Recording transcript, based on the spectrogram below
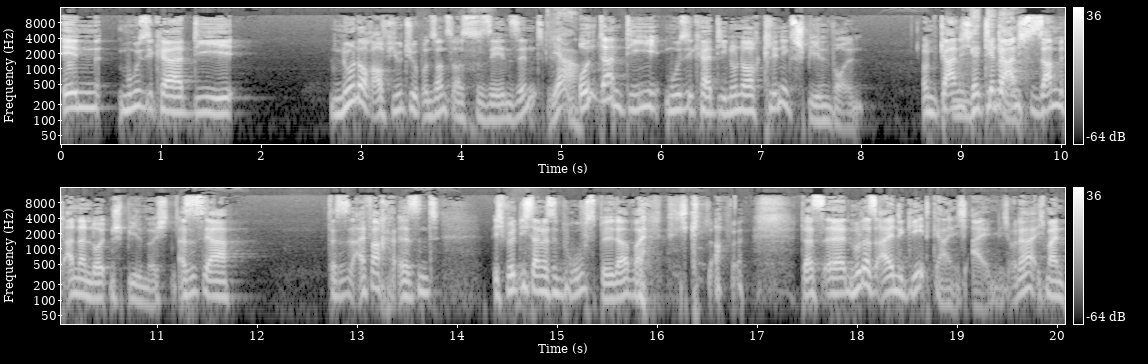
in Musiker, die nur noch auf YouTube und sonst was zu sehen sind. Ja. Und dann die Musiker, die nur noch Clinics spielen wollen. Und gar nicht, Ge- die genau. gar nicht zusammen mit anderen Leuten spielen möchten. Also es ist ja, das ist einfach, es sind, ich würde nicht sagen, das sind Berufsbilder, weil ich glaube, dass äh, nur das eine geht gar nicht eigentlich, oder? Ich meine,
